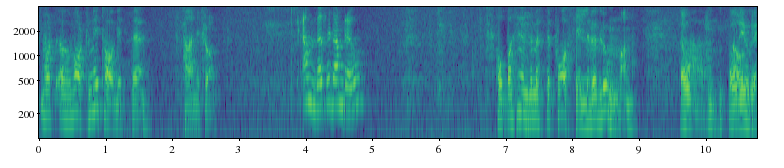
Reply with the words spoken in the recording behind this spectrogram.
Vart, vart har ni tagit eh, härifrån? Andra sidan bron. Hoppas ni inte mötte på Silverblomman. Jo, uh, det gjorde vi.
